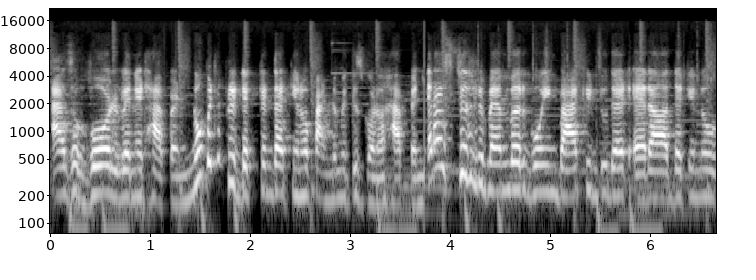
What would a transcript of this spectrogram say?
as a world when it happened. Nobody predicted that you know pandemic is going to happen. And i still remember going back into that era that you know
